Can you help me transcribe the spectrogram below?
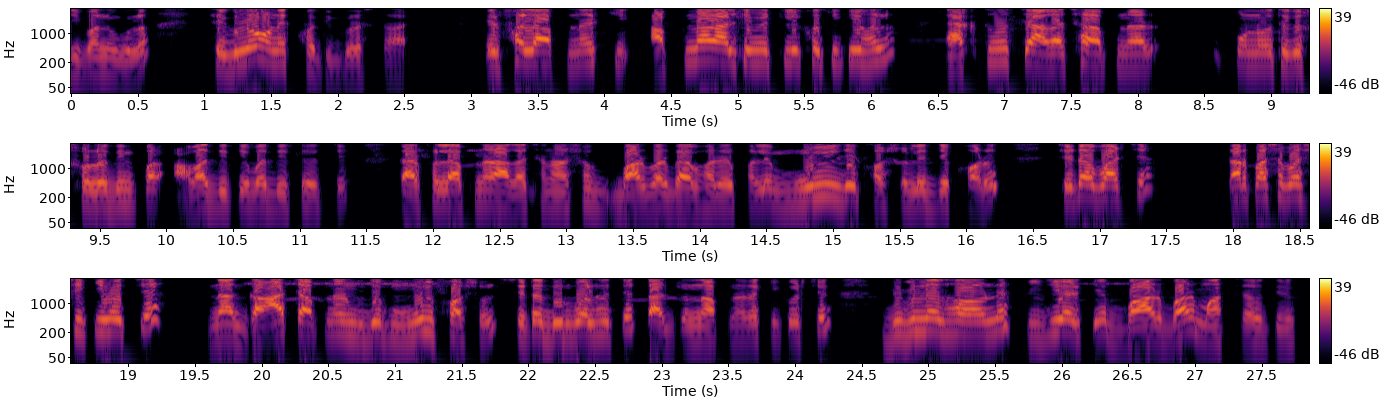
জীবাণুগুলো, সেগুলো অনেক ক্ষতিগ্রস্ত হয়। এর ফলে আপনার কি, আপনার আলটিমেটলি ক্ষতি কি হলো? এক তো হচ্ছে আগাছা আপনার পনেরো থেকে ষোলো দিন পর আবার দ্বিতীয়বার দিতে হচ্ছে। তার ফলে আপনার আগাছানাশক বারবার ব্যবহারের ফলে মূল যে ফসলের যে খরচ, সেটাও বাড়ছে। তার পাশাপাশি কি হচ্ছে? না, গাছ আপনার যে মূল ফসল সেটা দুর্বল হচ্ছে, তার জন্য আপনারা কি করছেন? বিভিন্ন ধরনের পিজিআর কে বারবার মাত্রা অতিরিক্ত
